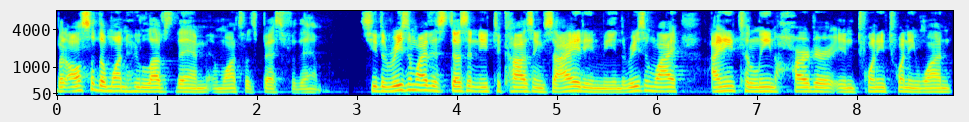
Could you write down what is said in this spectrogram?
but also the one who loves them and wants what's best for them. See, the reason why this doesn't need to cause anxiety in me, and the reason why I need to lean harder in 2021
